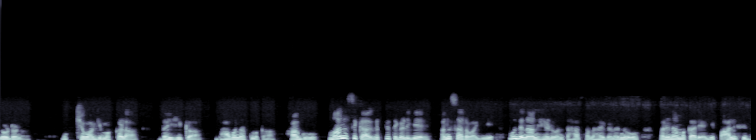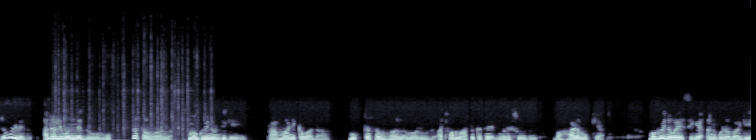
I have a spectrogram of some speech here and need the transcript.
ನೋಡೋಣ. ಮುಖ್ಯವಾಗಿ ಮಕ್ಕಳ ದೈಹಿಕ, ಭಾವನಾತ್ಮಕ ಹಾಗೂ ಮಾನಸಿಕ ಅಗತ್ಯತೆಗಳಿಗೆ ಅನುಸಾರವಾಗಿ ಮುಂದೆ ನಾನು ಹೇಳುವಂತಹ ಸಲಹೆಗಳನ್ನು ಪರಿಣಾಮಕಾರಿಯಾಗಿ ಪಾಲಿಸಿದ್ರೆ ಒಳ್ಳೆಯದು ಅದರಲ್ಲಿ ಒಂದೇದು ಮುಕ್ತ ಸಂವಹನ. ಮಗುವಿನೊಂದಿಗೆ ಪ್ರಾಮಾಣಿಕವಾದ ಮುಕ್ತ ಸಂವಹನ ಮಾಡುವುದು ಅಥವಾ ಮಾತುಕತೆ ನಡೆಸುವುದು ಬಹಳ ಮುಖ್ಯ. ಮಗುವಿನ ವಯಸ್ಸಿಗೆ ಅನುಗುಣವಾಗಿ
